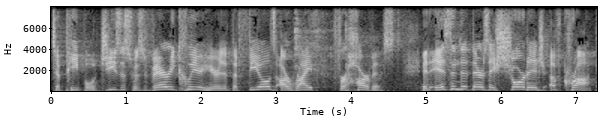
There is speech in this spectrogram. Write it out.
to people. Jesus was very clear here that the fields are ripe for harvest. It isn't that there's a shortage of crop.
